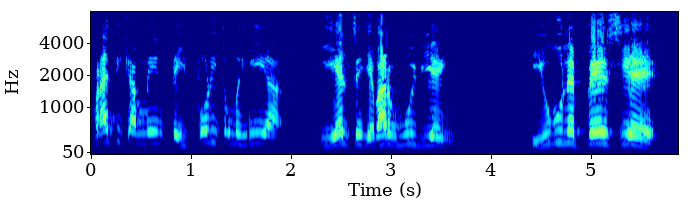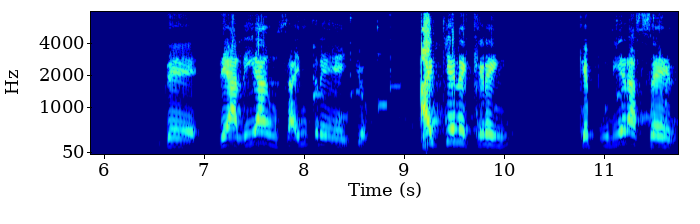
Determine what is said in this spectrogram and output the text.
prácticamente Hipólito Mejía y él se llevaron muy bien. Y hubo una especie de, alianza entre ellos. Hay quienes creen que pudiera ser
